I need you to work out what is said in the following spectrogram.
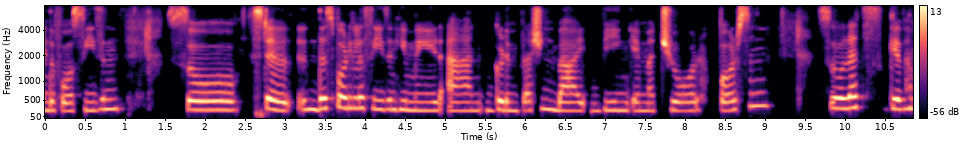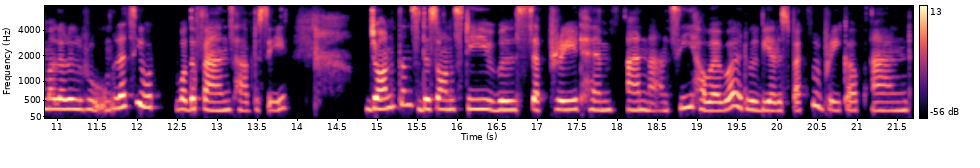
in the first season. So, still, in this particular season, he made an good impression by being a mature person. So, let's give him a little room. Let's see what, what the fans have to say. Jonathan's dishonesty will separate him and Nancy. However, it will be a respectful breakup and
